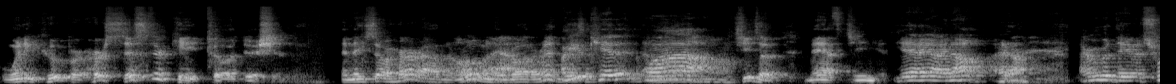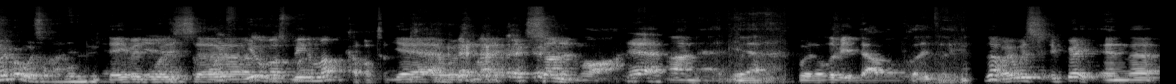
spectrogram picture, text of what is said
Winnie Cooper, her sister came to audition. And they saw her out in the room and they brought her in. Are you kidding? Wow. She's a math genius. Yeah, yeah, I know. I know. I remember David Schwimmer was on in the beginning. David Yeah. was, uh, You almost beat him up a couple times. yeah, it was my son-in-law. Yeah. on that. Yeah, with Olivia d'Abo played the. No, it was great, and uh,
